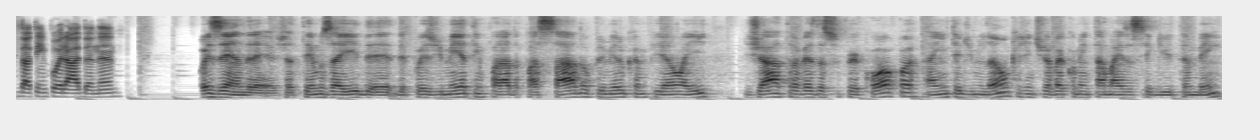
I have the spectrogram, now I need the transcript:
da temporada, né? Pois é, André, já temos aí, de, depois de meia temporada passada, o primeiro campeão aí, já através da Supercopa, a Inter de Milão, que a gente já vai comentar mais a seguir também,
